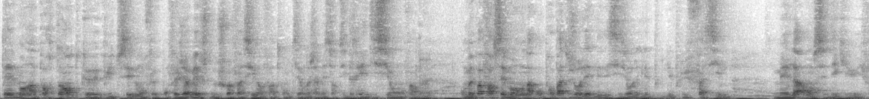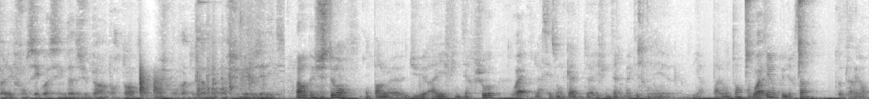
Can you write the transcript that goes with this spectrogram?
tellement importante que. Et puis tu sais, nous on fait, on fait jamais le choix facile. En fin de compte, tu sais, on n'a jamais sorti de réédition. Enfin, Ouais. on met pas forcément, on, a, on prend pas toujours les, les décisions les, les plus, les plus faciles. Mais là, on s'est dit qu'il fallait foncer, quoi. C'est une date super importante. On va totalement confumer le Zénith. Alors ben justement, on parle euh, du Aïe Finzer Show. Ouais. La saison 4 de Aïe Finzer a été tournée euh, il y a pas longtemps, en Ouais. été, on peut dire ça. Totalement.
